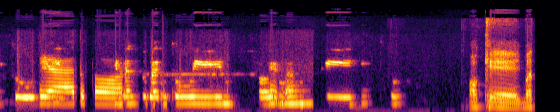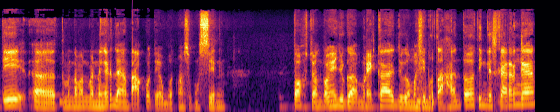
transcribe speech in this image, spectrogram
gitu. Jadi Iya tutor Mm-mm. ngerti gitu. Oke, berarti eh, teman-teman mendengar jangan takut ya buat masuk mesin. Toh contohnya juga mereka juga masih bertahan toh tinggal sekarang kan.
